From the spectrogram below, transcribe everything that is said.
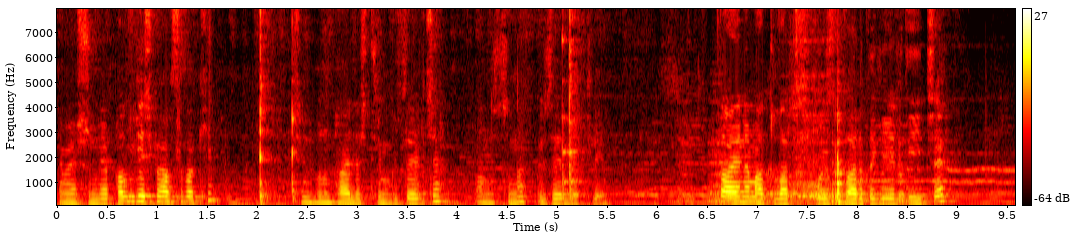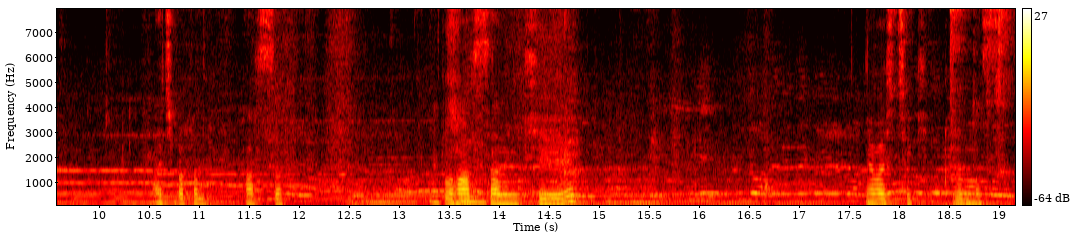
Hemen şunu yapalım. Geç bir hafıza bakayım. Şimdi bunu paylaştırayım güzelce. Ondan sonra üzerine ekleyeyim. Dayanamadılar. Uykuları da geldi iyice. Aç bakalım Hafsa. Bu Hafsa'nınki. Yavaş çek. Kırılmasın.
